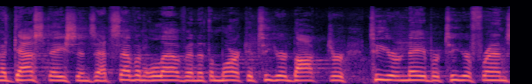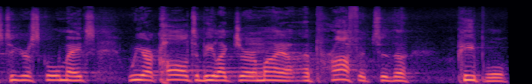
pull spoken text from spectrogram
at gas stations, at 7 Eleven, at the market, to your doctor, to your neighbor, to your friends, to your schoolmates. We are called to be like Jeremiah, a prophet to the people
